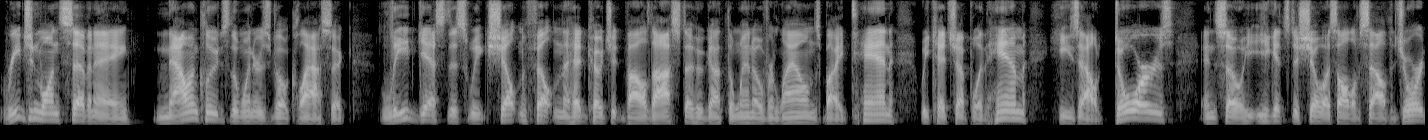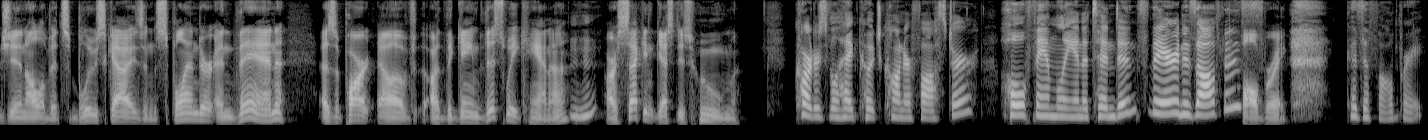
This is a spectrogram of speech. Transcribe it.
Region 1 7A now includes the Winnersville Classic. Lead guest this week, Shelton Felton, the head coach at Valdosta, who got the win over Lowndes by 10. We catch up with him. He's outdoors, and so he, gets to show us all of South Georgia and all of its blue skies and splendor. And then, as a part of uh, the game this week, Hannah, our second guest is whom? Cartersville head coach Conor Foster, whole family in attendance there in his office. Fall break. Because of fall break.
